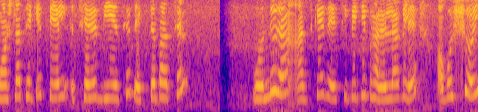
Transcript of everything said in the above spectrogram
মশলা থেকে তেল ছেড়ে দিয়েছে, দেখতে পাচ্ছেন? বন্ধুরা, আজকের রেসিপিটি ভালো লাগলে অবশ্যই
